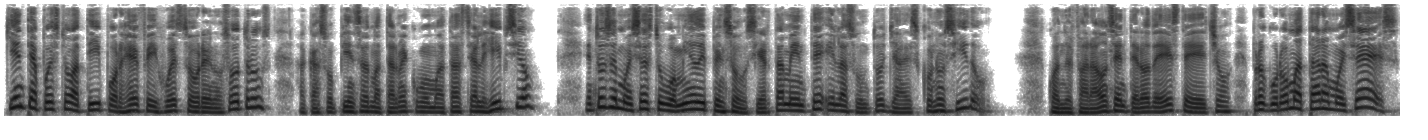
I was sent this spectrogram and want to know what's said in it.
¿Quién te ha puesto a ti por jefe y juez sobre nosotros? ¿Acaso piensas matarme como mataste al egipcio? Entonces Moisés tuvo miedo y pensó, ciertamente el asunto ya es conocido. Cuando el faraón se enteró de este hecho, procuró matar a Moisés.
